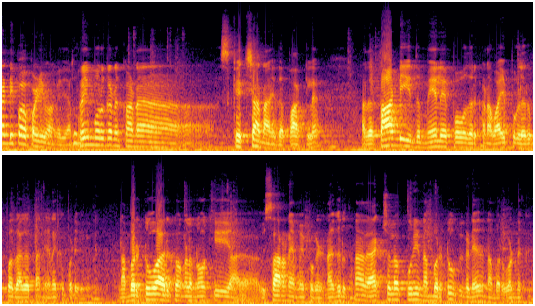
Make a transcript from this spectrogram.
கண்டிப்பாக பழி வாங்குது. துரைமுருகனுக்கான ஸ்கெட்சாக நான் இதை பார்க்கல. அதை தாண்டி இது மேலே போவதற்கான வாய்ப்புகள் இருப்பதாகத்தான் எனக்கப்படுகிறது நம்பர் டூவாக இருக்கவங்களை நோக்கி விசாரணை அமைப்புகள் நகருதுன்னா அது ஆக்சுவலாக கூறி நம்பர் டூக்கு கிடையாது நம்பர் ஒன்னுக்கு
